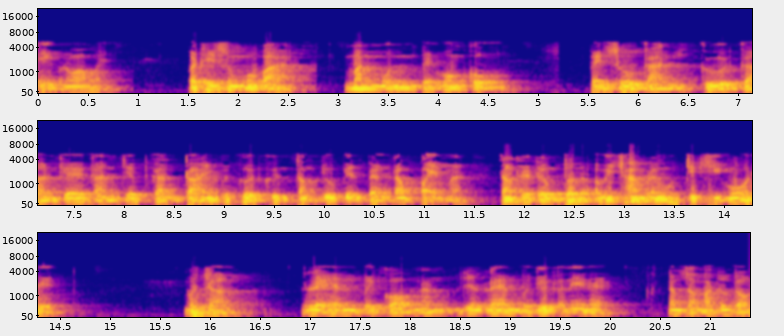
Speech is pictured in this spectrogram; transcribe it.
ติมันว่าไว้ปฏิสมุบาท มันหมุนเป็นวงกลมไปสู่การเกิดการแก่การเจ็บการตายมันเกิดขึ้นตั้งอยู่เปลี่ยนแปลงตั้งไปมา ตั้งแต่เริ่มต้นอวิชชาแล้วจิตขี้โง่เด็ดมาจากแลนไปเกาะนั้นแลนไปยึดอันนี้นี่ยนำสมบัติทุกตรง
